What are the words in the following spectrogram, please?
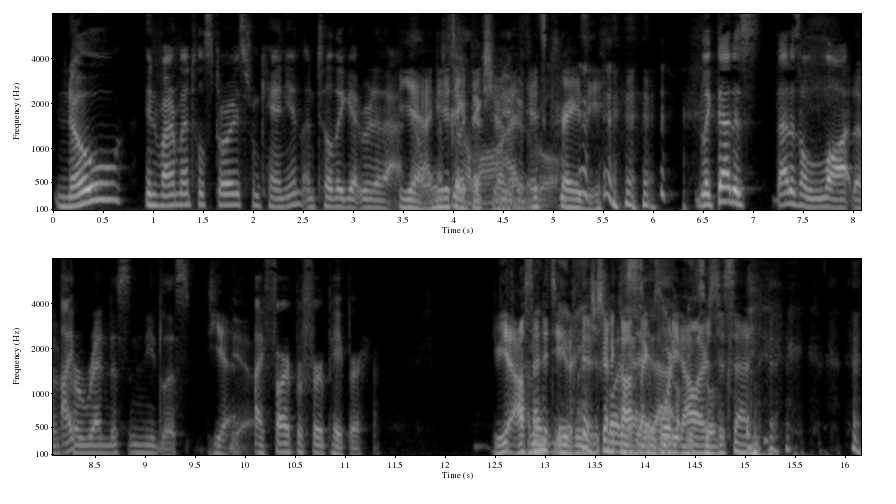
no environmental stories from Canyon until they get rid of that. Yeah, I need to take a picture of it. It's crazy. Like that is that is a lot of I- horrendous and needless. yeah. Yeah. I far prefer paper. Yeah, I'll send mean, it to you. It's just going to cost like forty dollars to send.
